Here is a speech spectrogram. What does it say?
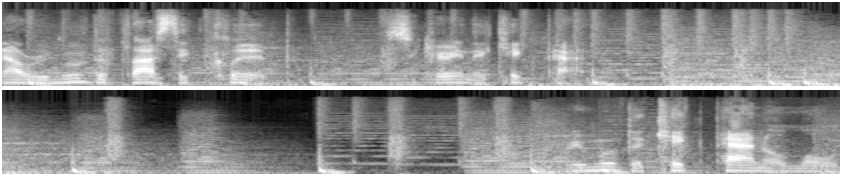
Now remove the plastic clip securing the kick panel. Remove the kick panel molding.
